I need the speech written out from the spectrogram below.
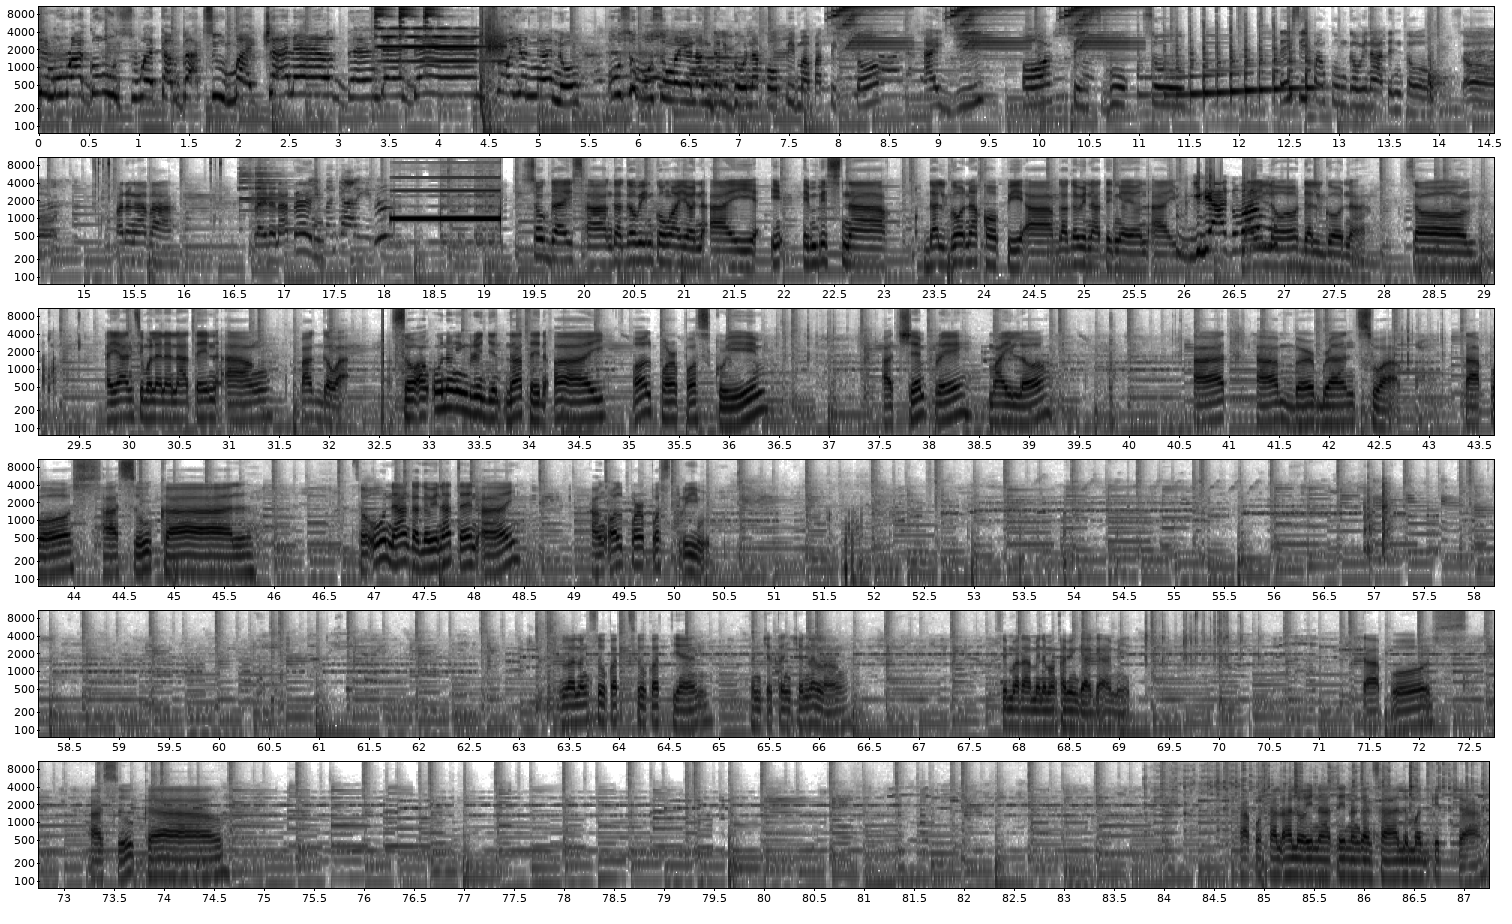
Simuragos! Welcome back to my channel! Den, den, den! So ayun nga no, usong-uso ngayon ang Dalgona Coffee mapa TikTok, IG, or Facebook. So, naisipan kong gawin natin to. So, paano nga ba? Try na natin! So guys, ang gagawin ko ngayon ay i- imbis na Dalgona coffee, ang gagawin natin ngayon ay Milo Dalgona. So, ayan, simulan na natin ang paggawa. So, ang unang ingredient natin ay all-purpose cream at syempre, Milo at Amber Brand Swak. Tapos, asukal. So, una, gagawin natin ay ang all-purpose cream. Wala lang sukat-sukat yan. Tansya-tansya na lang. Kasi marami naman kaming gagamit. Tapos, asukal. Tapos halo-haloin natin hanggang sa lumagkit siya.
